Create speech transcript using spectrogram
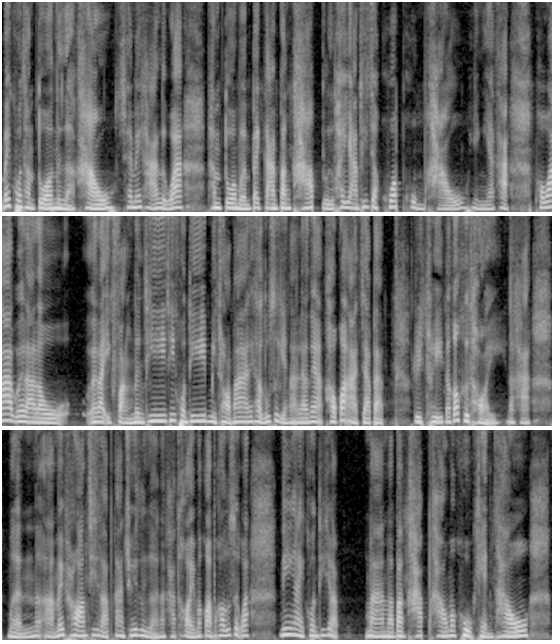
ไม่ควรทำตัวเหนือเขาใช่ไหมคะ หรือว่าทำตัวเหมือนเป็นการบังคับ หรือพยายามที่จะควบคุมเขาอย่างเงี้ยค่ะ เพราะว่าเวลาเราเวลาอีกฝั่งหนึ่งที่ที่คนที่มีทรมานี่ค่ะรู้สึกอย่างนั้นแล้วเนี่ยเขาก็อาจจะแบบรีทรีตแล้วก็คือถอยนะคะ เหมือนอไม่พร้อมที่จะรับการช่วยเหลือนะคะ ถอยมาก่อนเพราะเขารู้สึกว่านี่ไงคนที่จะแบบ มามาบังคับเขามาขู่เข็นเขา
